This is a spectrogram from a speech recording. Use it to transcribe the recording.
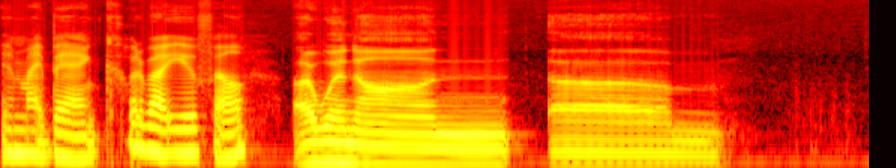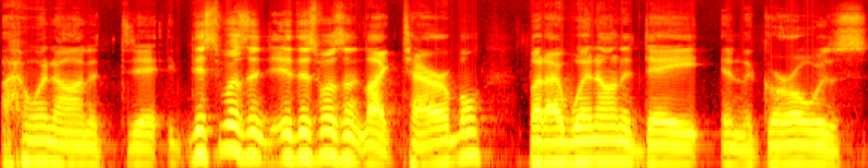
in my bank. What about you, Phil? I went on. Um, I went on a date. This wasn't. This wasn't like terrible, but I went on a date, and the girl was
